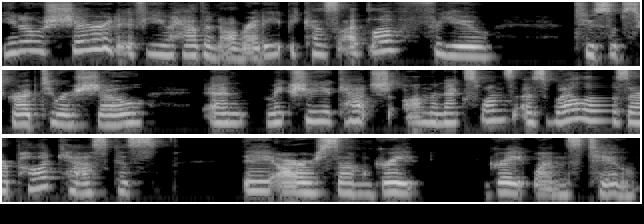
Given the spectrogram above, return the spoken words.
you know, share it if you haven't already, because I'd love for you to subscribe to our show and make sure you catch on the next ones as well as our podcast, because they are some great, great ones too.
